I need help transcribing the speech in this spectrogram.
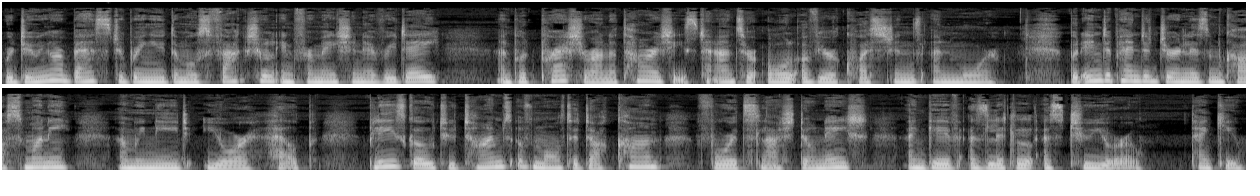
We're doing our best to bring you the most factual information every day and put pressure on authorities to answer all of your questions and more. But independent journalism costs money and we need your help. Please go to timesofmalta.com forward slash donate and give as little as €2. Euro. Thank you.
